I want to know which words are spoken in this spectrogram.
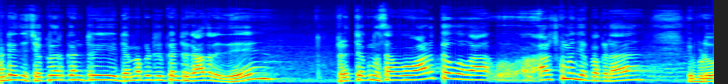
అంటే ఇది సెక్యులర్ కంట్రీ డెమోక్రటిక్ కంట్రీ కాదురా ఇది. ప్రతి ఒక్కరిని వాడితే అరుచుకోమని చెప్పు అక్కడ. ఇప్పుడు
